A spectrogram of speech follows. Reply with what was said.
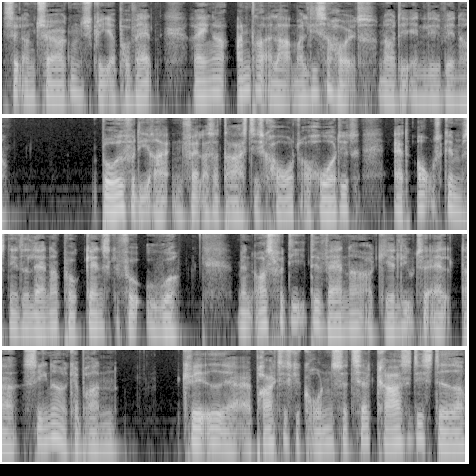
Selvom tørken skriger på vand, ringer andre alarmer lige så højt, når det endelig vender. Både fordi regnen falder så drastisk hårdt og hurtigt, at årsgennemsnittet lander på ganske få uger, men også fordi det vander og giver liv til alt, der senere kan brænde. Kvæget er af praktiske grunde sat til at græsse de steder,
